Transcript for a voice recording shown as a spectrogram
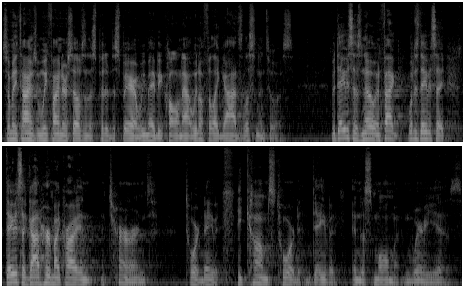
So many times when we find ourselves in this pit of despair and we may be calling out, we don't feel like God's listening to us. But David says no. In fact, what does David say? David said, God heard my cry and, and turned toward David. He comes toward David in this moment and where he is.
